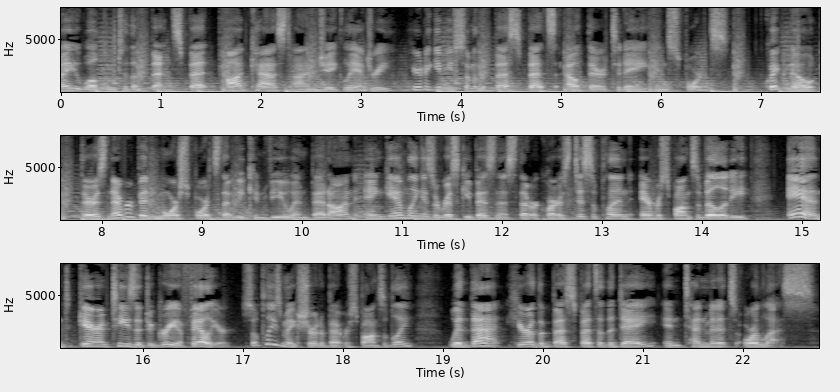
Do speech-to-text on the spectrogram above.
right, welcome to the Bets Bet podcast. I'm Jake Landry, here to give you some of the best bets out there today in sports. Quick note there has never been more sports that we can view and bet on, and gambling is a risky business that requires discipline and responsibility and guarantees a degree of failure. So please make sure to bet responsibly. With that, here are the best bets of the day in 10 minutes or less.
